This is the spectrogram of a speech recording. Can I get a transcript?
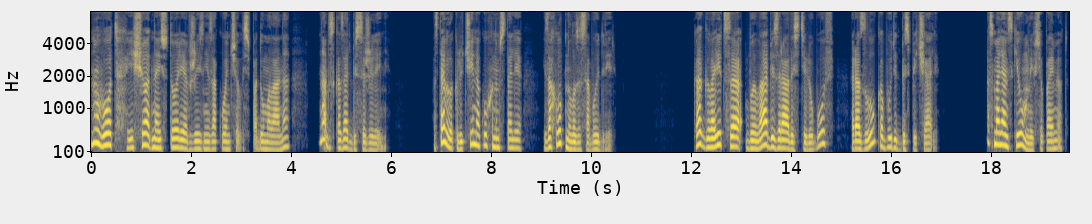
«Ну вот, еще одна история в жизни закончилась», — подумала она, надо сказать, без сожаления. Оставила ключи на кухонном столе и захлопнула за собой дверь. Как говорится, была без радости любовь, разлука будет без печали. А Смолянский умный все поймет.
